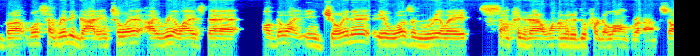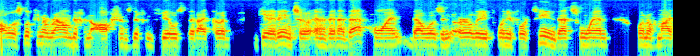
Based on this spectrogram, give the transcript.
But once I really got into it, I realized that although I enjoyed it, it wasn't really something that I wanted to do for the long run. So I was looking around different options, different fields that I could get into. And then at that point, that was in early 2014, that's when one of my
